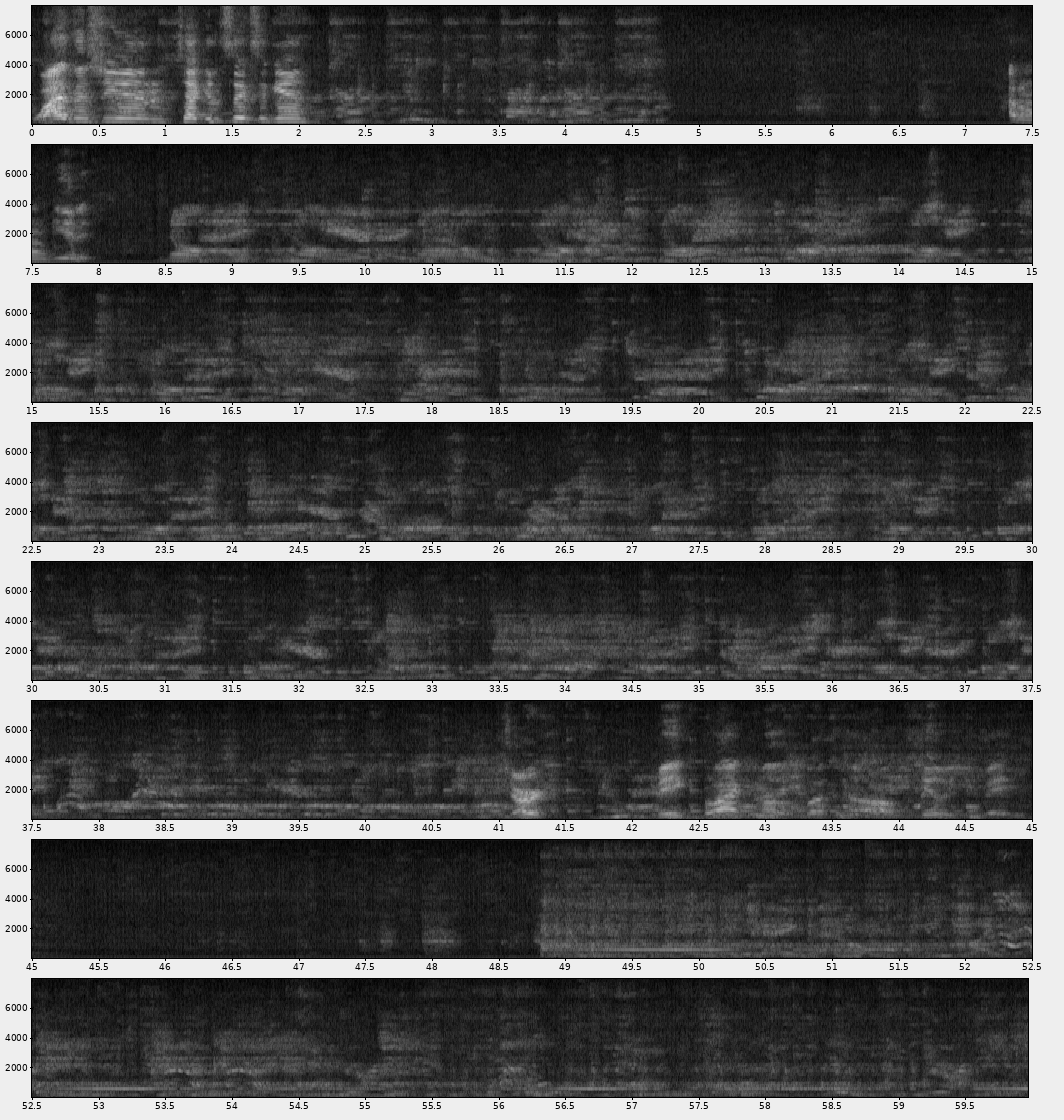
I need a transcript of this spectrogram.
Why isn't she in Tekken 6 again? I don't get it. No, no, here, no, no, no, no, Jerk. Big black motherfucker. I'll kill you, baby.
